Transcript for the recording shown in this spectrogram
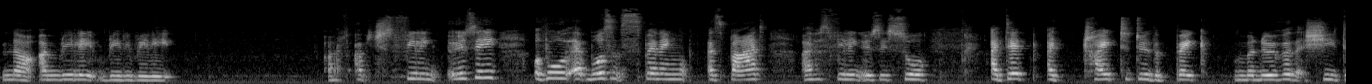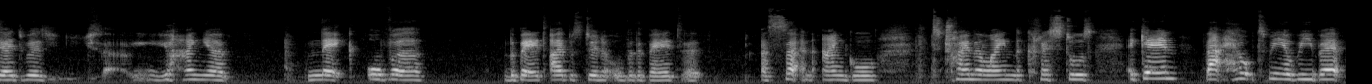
no I'm really really really I'm, I just feeling oozy. Although it wasn't spinning as bad I was feeling oozy. So I did I tried to do the big maneuver that she did with you hang your neck over the bed. I was doing it over the bed at a certain angle to try and align the crystals. Again, that helped me a wee bit.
